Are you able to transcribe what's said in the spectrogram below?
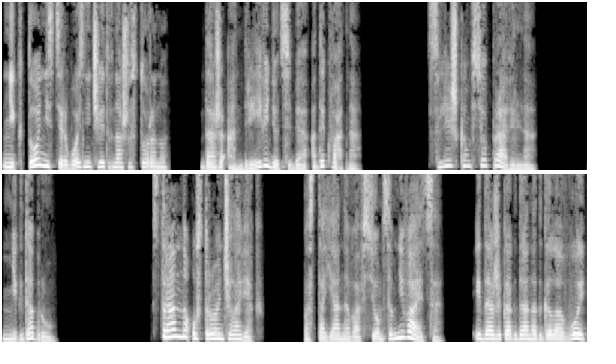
Никто не стервозничает в нашу сторону. Даже Андрей ведет себя адекватно. Слишком все правильно. Не к добру. Странно устроен человек. Постоянно во всем сомневается. И даже когда над головой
